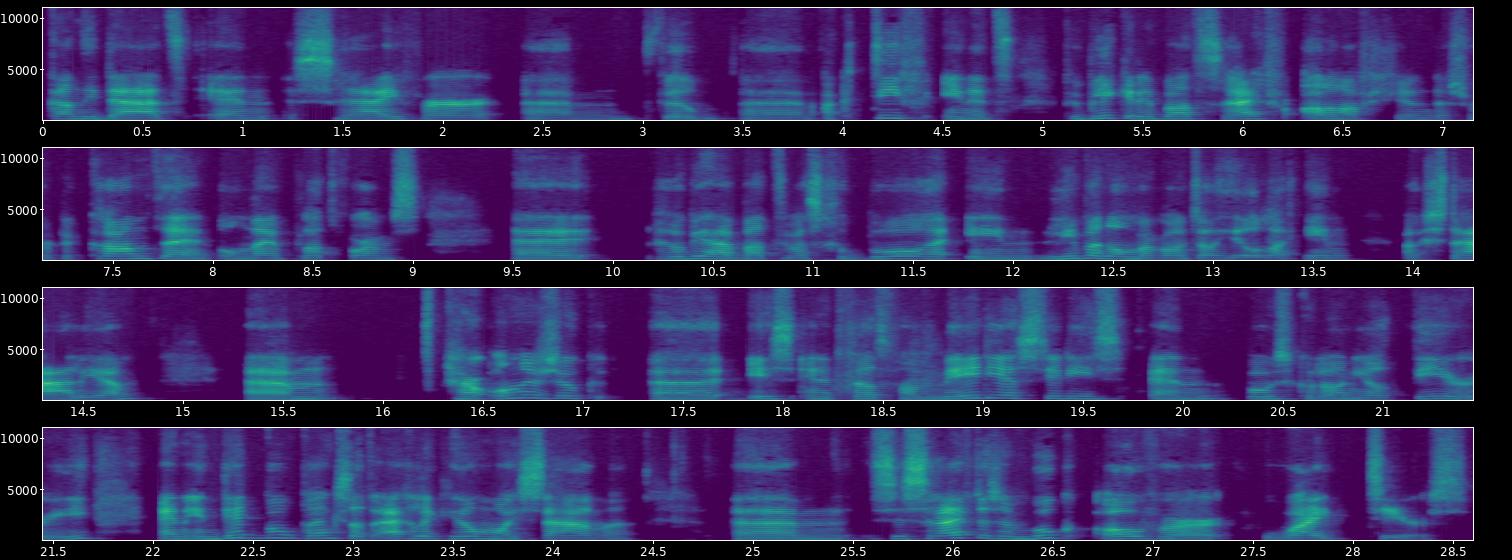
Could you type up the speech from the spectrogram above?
kandidaat en schrijver, um, veel uh, actief in het publieke debat, schrijft voor allemaal verschillende soorten kranten en online platforms. Ruby Habat was geboren in Libanon, maar woont al heel lang in Australië. Um, haar onderzoek uh, is in het veld van media studies en postcolonial theory. En in dit boek brengt ze dat eigenlijk heel mooi samen. Um, ze schrijft dus een boek over white tears.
